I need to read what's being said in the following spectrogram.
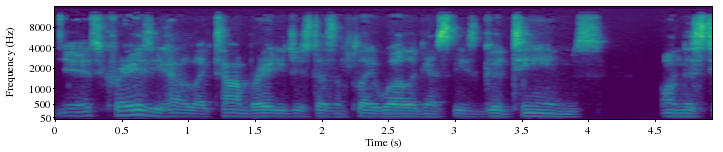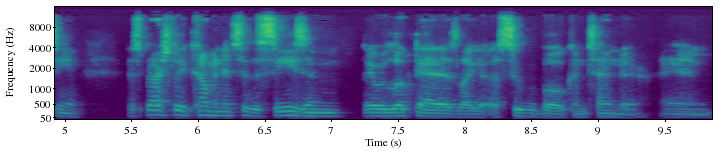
Yeah, it's crazy how like Tom Brady just doesn't play well against these good teams on this team. Especially coming into the season, they were looked at as like a Super Bowl contender, and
